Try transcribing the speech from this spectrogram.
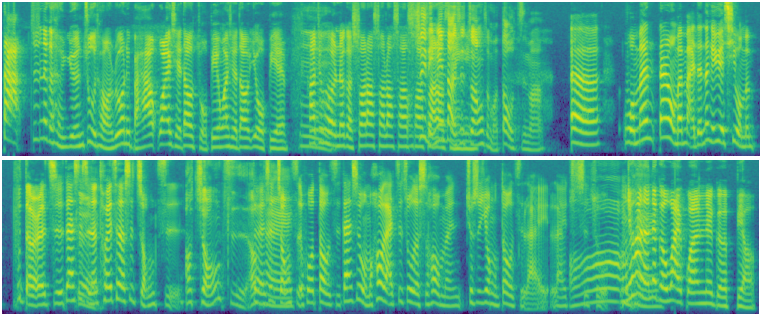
大，就是那个很圆柱筒，如果你把它歪斜到左边，歪斜到右边，它就会有那个刷啦刷啦刷啦刷所以里面到底是装什么豆子吗？呃，我们当然我们买的那个乐器我们不得而知，但是只能推测是种子。哦，种子，对，OK 是种。子或豆子，但是我们后来制作的时候，我们就是用豆子来来制作。哦你就它的那个外观那个表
